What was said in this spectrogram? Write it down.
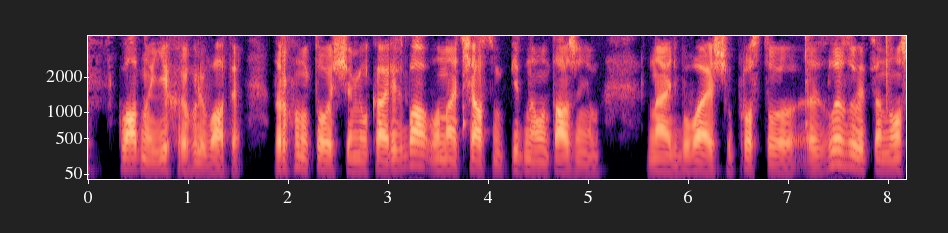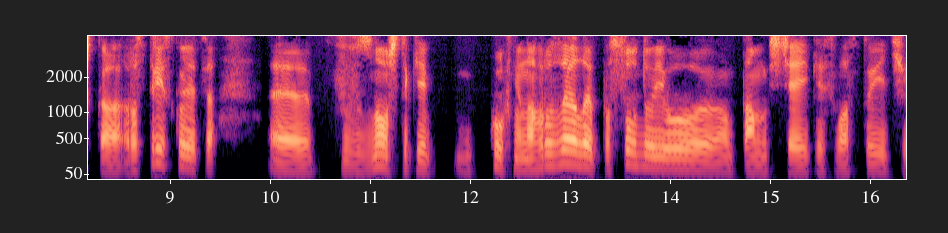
складно їх регулювати. За рахунок того, що мілка різьба, вона часом під навантаженням навіть буває, що просто злизується, ножка розтріскується. Знову ж таки, кухню нагрузили посудою, там ще якийсь у вас стоїть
